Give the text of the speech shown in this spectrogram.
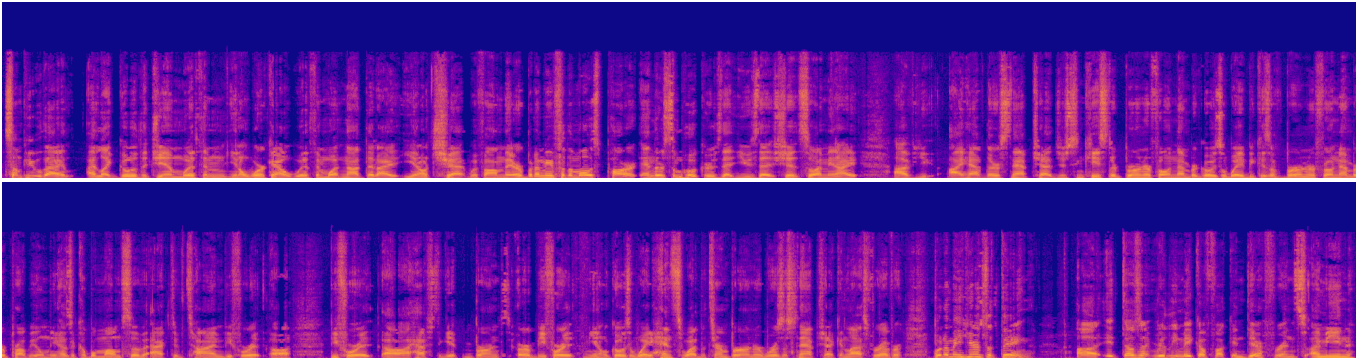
some people that I, I like go to the gym with and, you know, work out with and whatnot that I, you know, chat with on there. But I mean, for the most part, and there's some hookers that use that shit. So, I mean, I, I've, I have their Snapchat just in case their burner phone number goes away because a burner phone number probably only has a couple months of active time before it, uh, before it, uh, has to get burnt or before it, you know, goes away. Hence why the term burner, whereas a Snapchat can last forever. But I mean, here's the thing. Uh, it doesn't really make a fucking difference. I mean,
